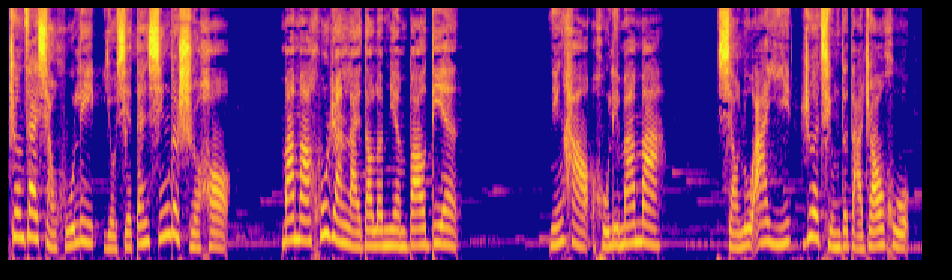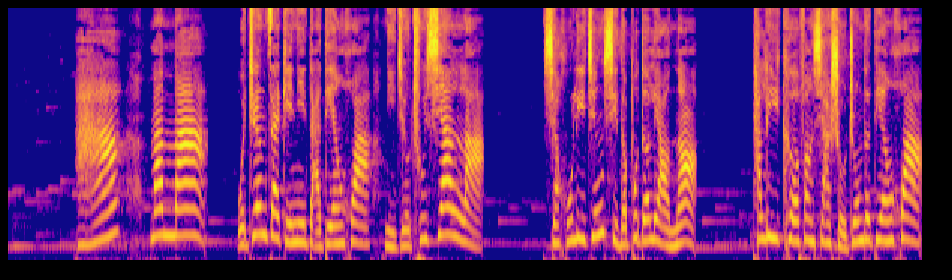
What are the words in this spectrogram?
正在小狐狸有些担心的时候，妈妈忽然来到了面包店。您好，狐狸妈妈。小鹿阿姨热情的打招呼。啊，妈妈，我正在给你打电话，你就出现啦！小狐狸惊喜的不得了呢，他立刻放下手中的电话，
